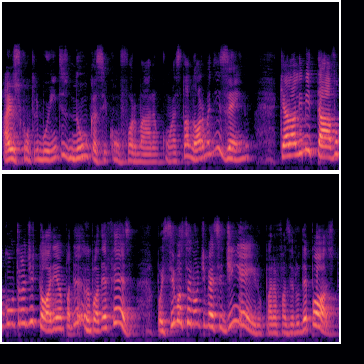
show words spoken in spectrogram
Aí os contribuintes nunca se conformaram com esta norma, dizendo que ela limitava o contraditório e ampla defesa. Pois se você não tivesse dinheiro para fazer o depósito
